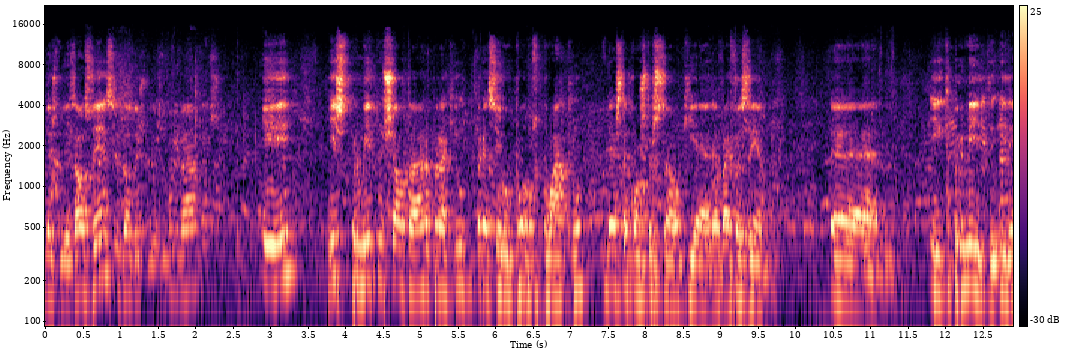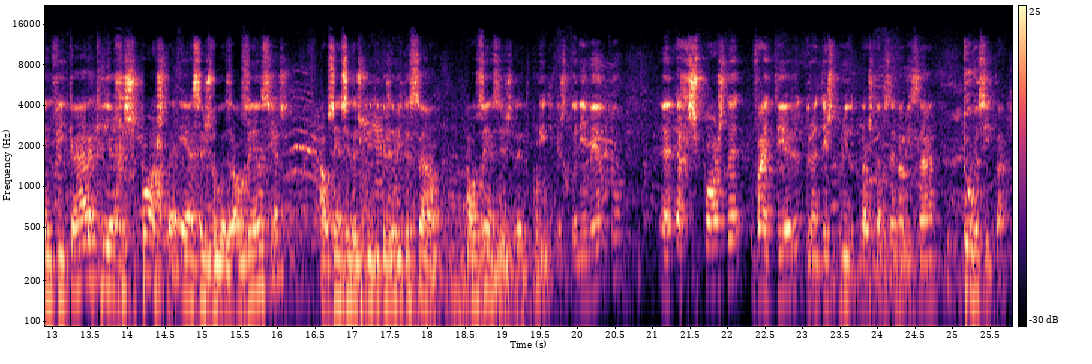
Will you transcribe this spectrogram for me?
das duas ausências ou das duas debilidades e isto permite-nos saltar para aquilo que parece ser o ponto 4 desta construção que a Ana vai fazendo e que permite identificar que a resposta a essas duas ausências, ausência das políticas de habitação, ausências de políticas de planeamento, a resposta vai ter, durante este período que nós estamos a analisar, duas etapas.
